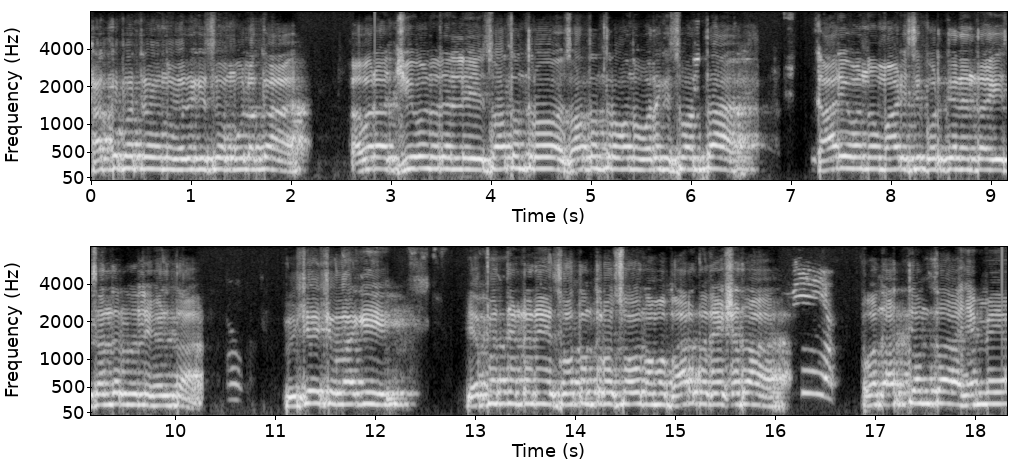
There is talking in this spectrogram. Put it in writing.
ಹಕ್ಕುಪತ್ರವನ್ನು ಒದಗಿಸುವ ಮೂಲಕ ಅವರ ಜೀವನದಲ್ಲಿ ಸ್ವಾತಂತ್ರ್ಯ, ಸ್ವಾತಂತ್ರ್ಯವನ್ನು ಒದಗಿಸುವಂತ ಕಾರ್ಯವನ್ನು ಮಾಡಿಸಿಕೊಡ್ತೇನೆ ಅಂತ ಈ ಸಂದರ್ಭದಲ್ಲಿ ಹೇಳ್ತಾ. ವಿಶೇಷವಾಗಿ ಎಪ್ಪತ್ತೆಂಟನೇ ಸ್ವಾತಂತ್ರ್ಯೋತ್ಸವ ನಮ್ಮ ಭಾರತ ದೇಶದ ಒಂದು ಅತ್ಯಂತ ಹೆಮ್ಮೆಯ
